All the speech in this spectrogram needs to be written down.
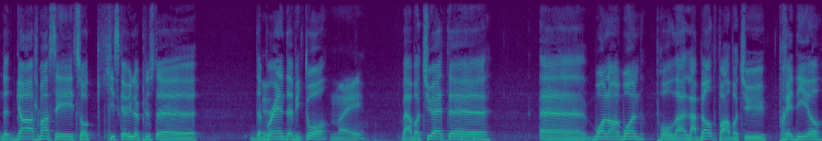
notre gagement, c'est sur qui est-ce qui a eu le plus de, de Euh. brand de victoire. Ouais. Ben, vas-tu être euh, euh, one-on-one pour la, la belt? Ben, vas-tu prédire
